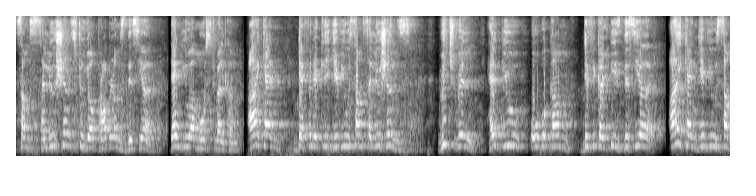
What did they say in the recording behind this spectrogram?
some solutions to your problems this year, then you are most welcome. I can definitely give you some solutions which will help you overcome difficulties this year. I can give you some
